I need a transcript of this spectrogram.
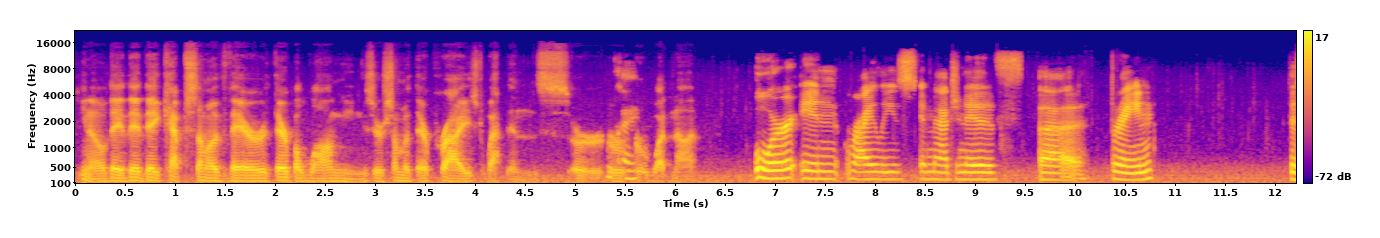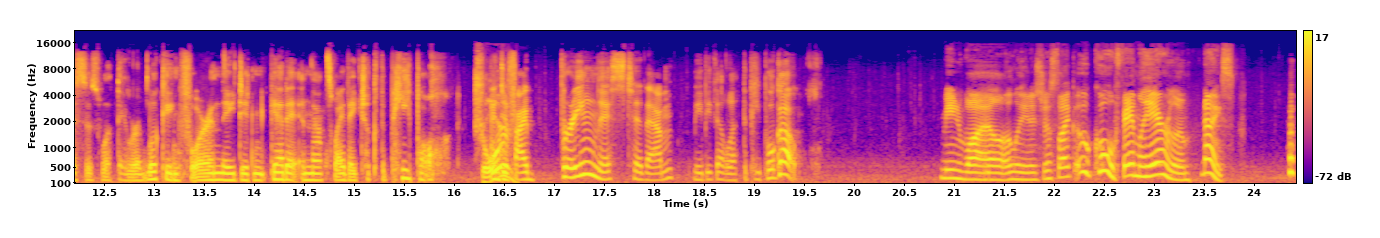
you know they, they they kept some of their their belongings or some of their prized weapons or or, or whatnot or in riley's imaginative uh brain this is what they were looking for and they didn't get it and that's why they took the people sure and if i bring this to them maybe they'll let the people go Meanwhile, Alina's just like, "Oh, cool, family heirloom, nice."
